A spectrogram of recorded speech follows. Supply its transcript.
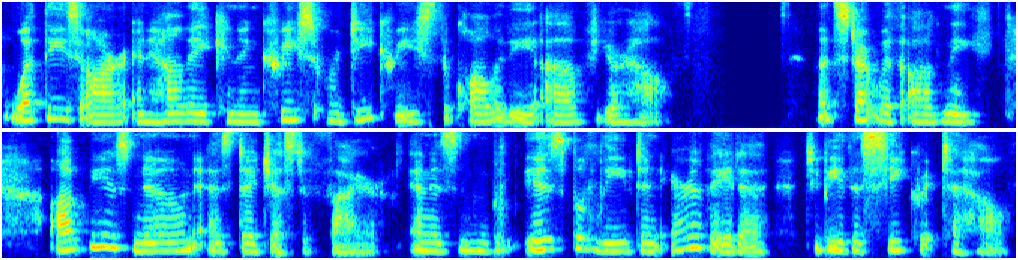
what these are and how they can increase or decrease the quality of your health. Let's start with Agni. Agni is known as digestive fire and is, is believed in Ayurveda to be the secret to health.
